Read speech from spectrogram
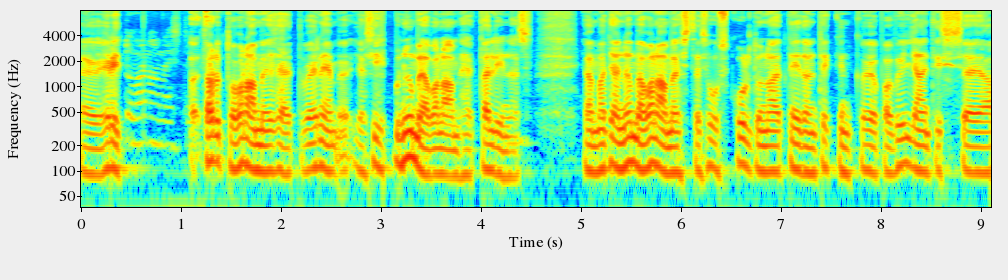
eh, eriti Tartu vanamehed, Vene ja siis Nõmme vanamehed Tallinnas. ja ma tean Nõmme vanameeste suust kuulduna, et neid on tekkinud ka juba Viljandisse ja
